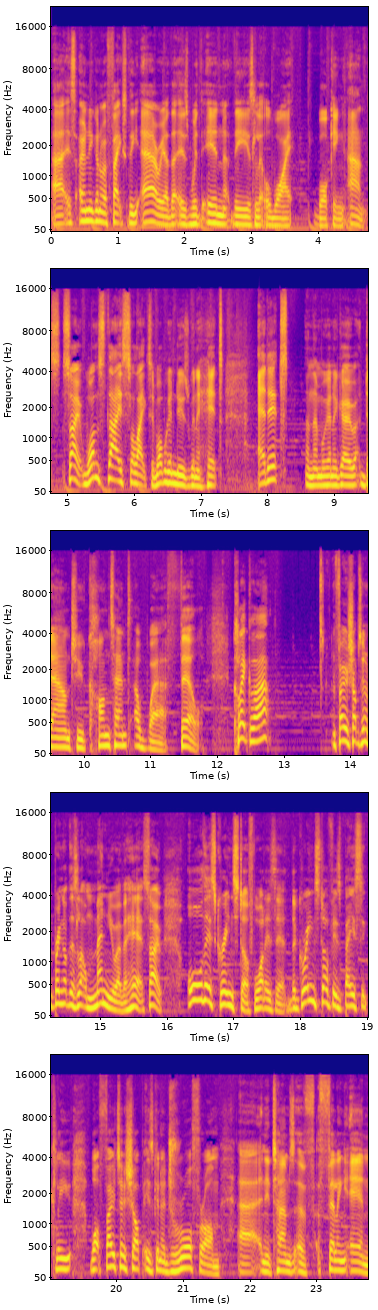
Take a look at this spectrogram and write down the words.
uh, it's only going to affect the area that is within these little white walking ants. So once that is selected, what we're going to do is we're going to hit edit and then we're going to go down to content aware fill. Click that and Photoshop's going to bring up this little menu over here. So all this green stuff, what is it? The green stuff is basically what Photoshop is going to draw from uh, and in terms of filling in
